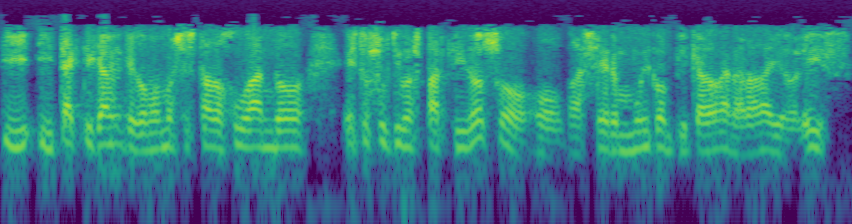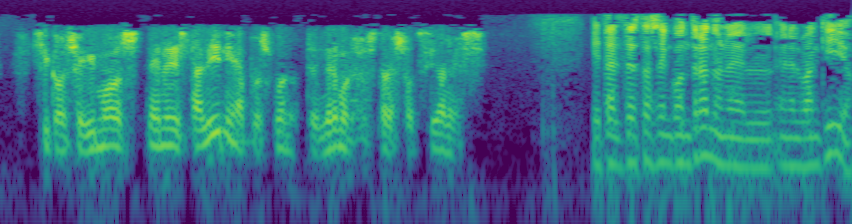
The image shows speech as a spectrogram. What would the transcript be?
y, tácticamente como hemos estado jugando estos últimos partidos o, va a ser muy complicado ganar a Valladolid. Si conseguimos tener esta línea, pues bueno, tendremos nuestras opciones. ¿Qué tal te estás encontrando en el banquillo?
